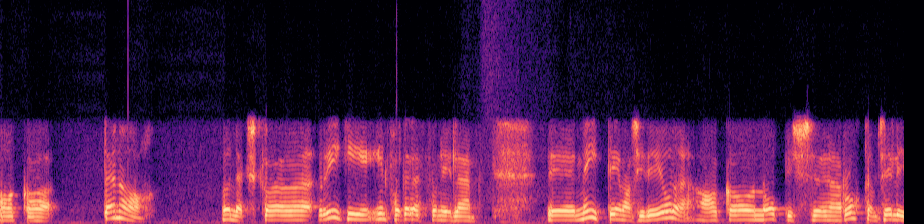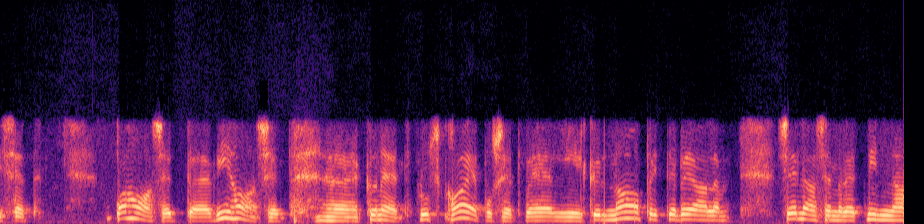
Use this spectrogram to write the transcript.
aga täna õnneks ka riigi infotelefonile eh, neid teemasid ei ole, aga on hoopis eh, rohkem sellised pahased, vihased äh, kõned pluss kaebused veel küll naabrite peale, selle asemel, et minna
